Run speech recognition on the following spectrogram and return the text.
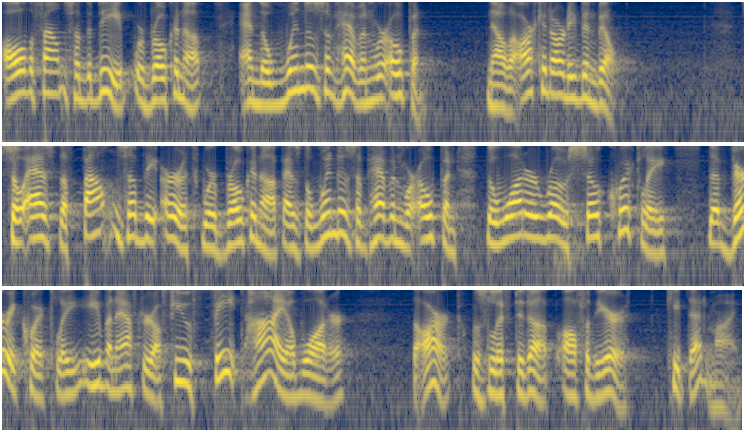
all the fountains of the deep were broken up and the windows of heaven were open. Now, the ark had already been built. So, as the fountains of the earth were broken up, as the windows of heaven were opened, the water rose so quickly that very quickly, even after a few feet high of water, the ark was lifted up off of the earth. Keep that in mind.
